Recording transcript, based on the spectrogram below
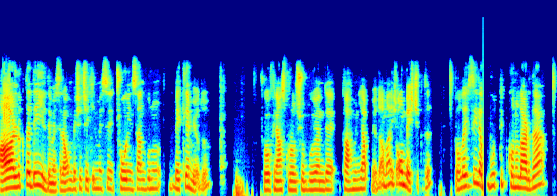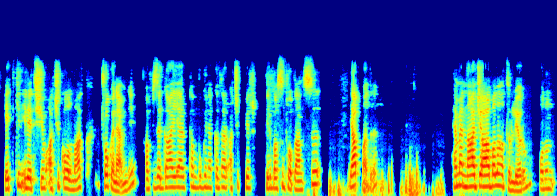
ağırlıkta değildi mesela. 15'e çekilmesi çoğu insan bunu beklemiyordu. Çoğu finans kuruluşu bu yönde tahmin yapmıyordu ama işte 15 çıktı. Dolayısıyla bu tip konularda etkin iletişim, açık olmak çok önemli. Hafize Gaye Erkan bugüne kadar açık bir bir basın toplantısı yapmadı. Hemen Naci Ağbal'ı hatırlıyorum. Onun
